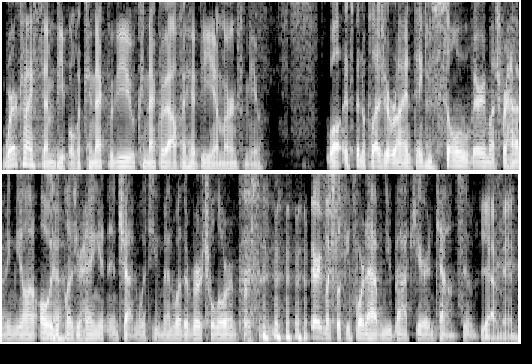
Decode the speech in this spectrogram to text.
Where can I send people to connect with you, connect with Alpha Hippie, and learn from you? Well, it's been a pleasure, Ryan. Thank you so very much for having me on. Always yeah. a pleasure hanging and chatting with you, man, whether virtual or in person. very much looking forward to having you back here in town soon. Yeah, man.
